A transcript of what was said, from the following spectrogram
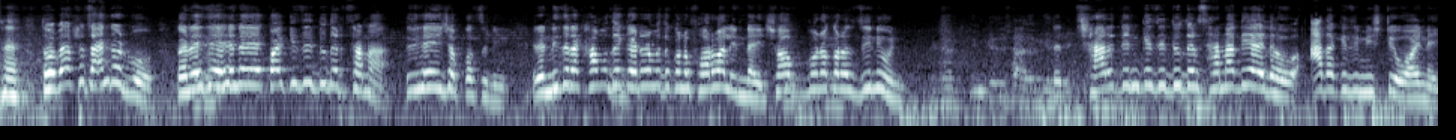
হ্যাঁ, তোমার ব্যবসা কয় দুধের ছানা? তুই নিজেরা খামো দেখে এটার মধ্যে কোনো ফরমালিন নাই। সব মনে করো জিনিউন সাড়ে তিন কেজি দুধের ছানা দিয়ে দেখো আধা কেজি মিষ্টিও হয় নাই।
